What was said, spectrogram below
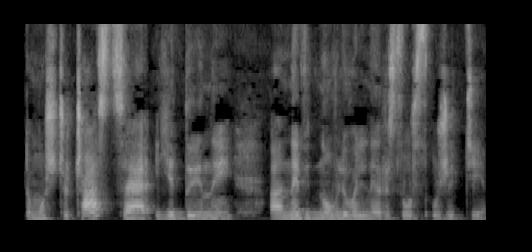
Тому що час це єдиний невідновлювальний ресурс у житті.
